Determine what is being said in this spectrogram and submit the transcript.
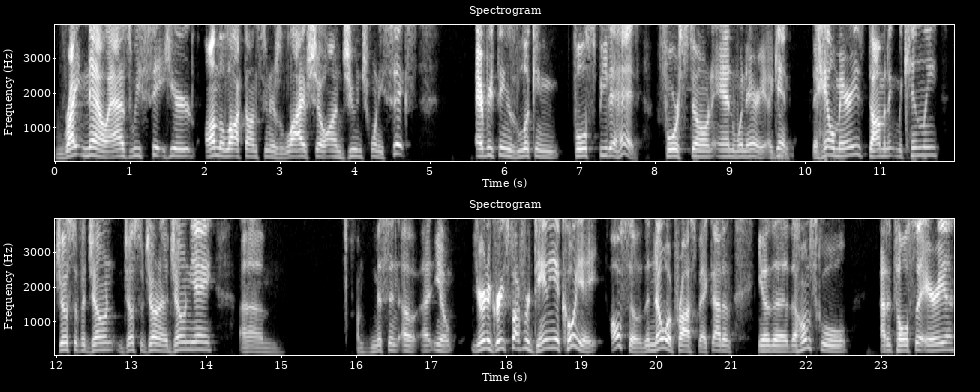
right now, as we sit here on the Locked On Sooners live show on June 26th, everything is looking full speed ahead for Stone and Nwaneri. Again, the Hail Marys, Dominick McKinley, Joseph Ajon, Joseph Jonah Ajonye. Um, I'm missing. Oh, uh, you know, you're in a great spot for Danny Okoye, also the Noah prospect out of you know the the homeschool out of Tulsa area.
